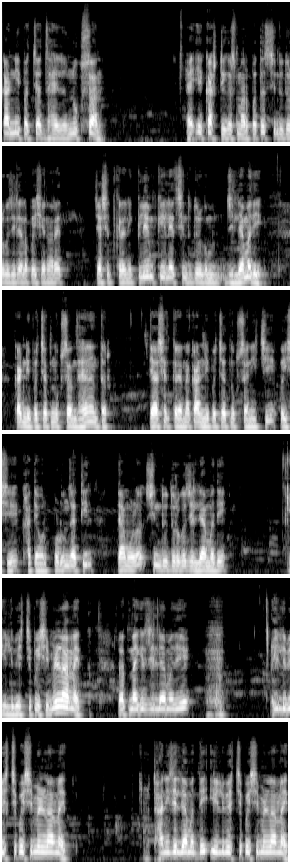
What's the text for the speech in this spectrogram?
काढणी पश्चात झालेलं नुकसान ह्या एका स्टिगर्समार्फतच सिंधुदुर्ग जिल्ह्याला पैसे येणार आहेत. ज्या शेतकऱ्यांनी क्लेम केले आहेत सिंधुदुर्ग जिल्ह्यामध्ये काढणीपश्चात नुकसान झाल्यानंतर त्या शेतकऱ्यांना काढणीपश्चात नुकसानीचे पैसे खात्यावर पडून जातील. त्यामुळं सिंधुदुर्ग जिल्ह्यामध्ये इलबेसचे पैसे मिळणार नाहीत. रत्नागिरी जिल्ह्यामध्ये इलबेसचे पैसे मिळणार नाहीत. ठाणे जिल्ह्यामध्ये इल्डबेसचे पैसे मिळणार नाहीत.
